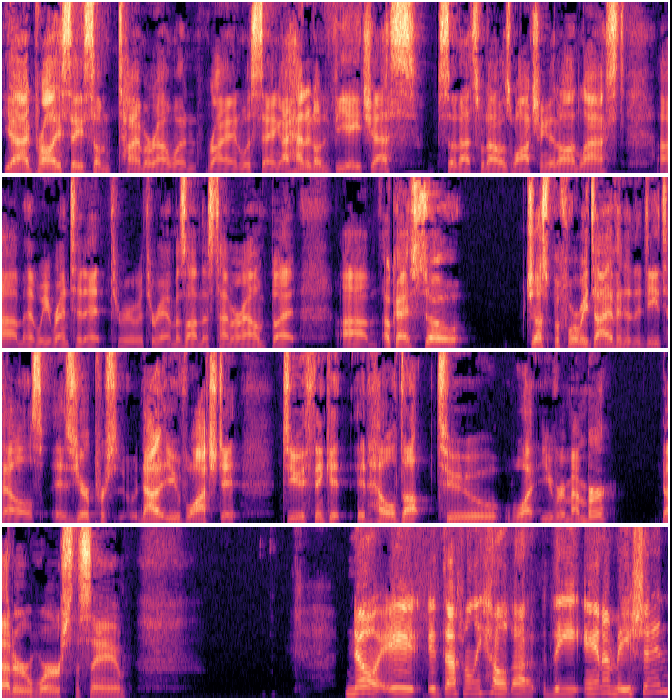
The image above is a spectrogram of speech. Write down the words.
Yeah, I'd probably say some time around when Ryan was saying I had it on VHS, so that's what I was watching it on last, um, and we rented it through through Amazon this time around. But um, okay, so just before we dive into the details, is your pers- now that you've watched it, do you think it it held up to what you remember? Better, worse, the same? No, it it definitely held up. The animation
